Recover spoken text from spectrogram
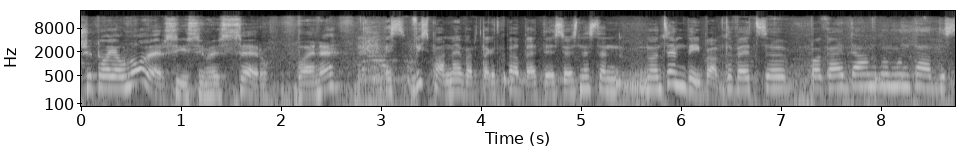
Šito jau novērsīsim, es ceru, vai ne? Es vispār nevaru tagad peldēties, jo es nesen no dzemdībām, tāpēc pagaidām nu, man tādas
